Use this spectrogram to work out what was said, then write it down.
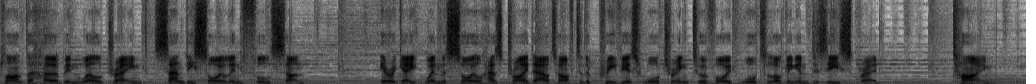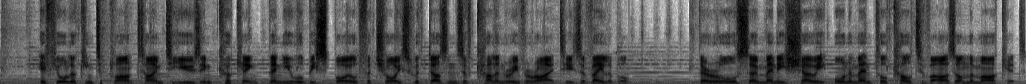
Plant the herb in well-drained, sandy soil in full sun. Irrigate when the soil has dried out after the previous watering to avoid waterlogging and disease spread. Thyme. If you're looking to plant thyme to use in cooking, then you will be spoiled for choice with dozens of culinary varieties available. There are also many showy, ornamental cultivars on the market.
